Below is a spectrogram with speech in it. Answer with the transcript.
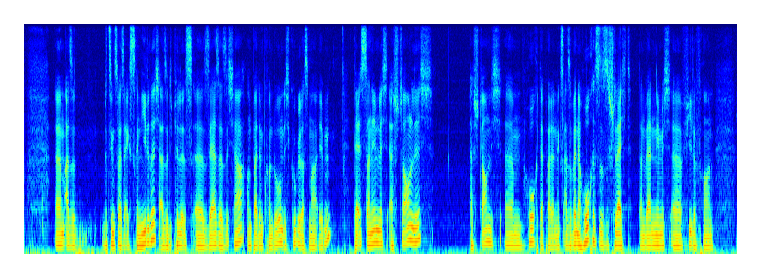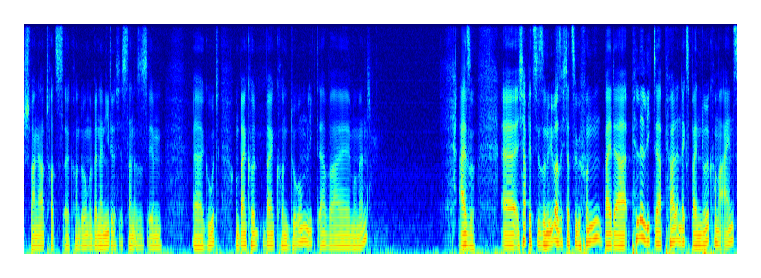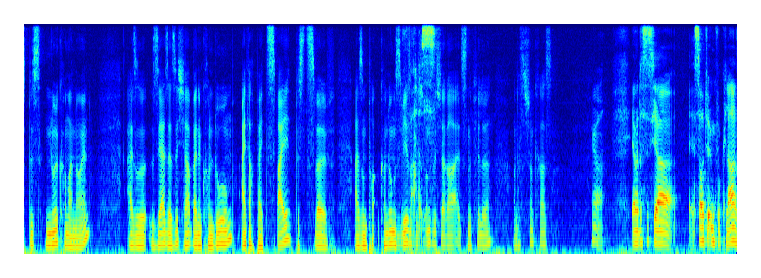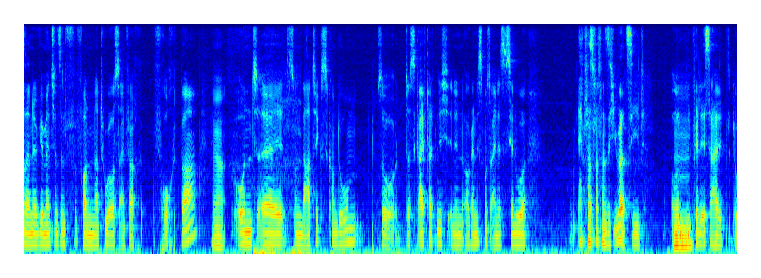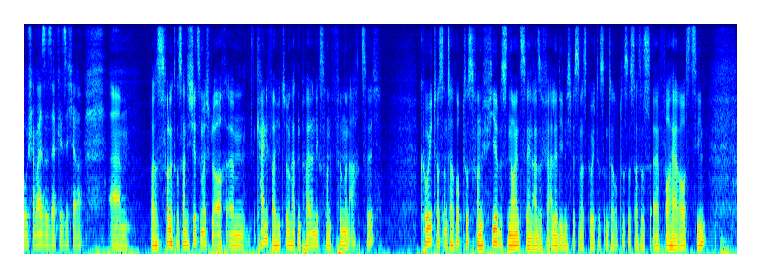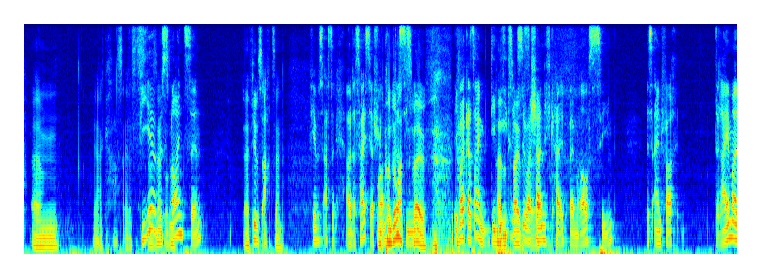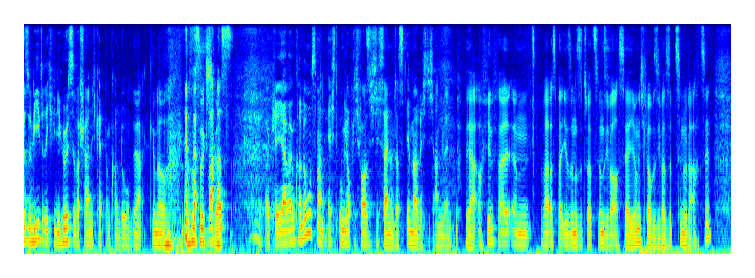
ähm, also beziehungsweise extrem niedrig, also die Pille ist äh, sehr, sehr sicher. Und bei dem Kondom, ich google das mal eben, der ist dann nämlich erstaunlich erstaunlich ähm, hoch, der Pearl-Index. Also wenn er hoch ist, ist es schlecht. Dann werden nämlich äh, viele Frauen schwanger, trotz äh, Kondom. Und wenn er niedrig ist, dann ist es eben äh, gut. Und beim, Ko beim Kondom liegt er bei, Moment. Also, äh, ich habe jetzt hier so eine Übersicht dazu gefunden. Bei der Pille liegt der Pearl-Index bei 0,1 bis 0,9. Also sehr, sehr sicher. Bei dem Kondom einfach bei 2 bis 12. Also ein Kondom ist wesentlich Was? unsicherer als eine Pille. Und das ist schon krass. Ja. Ja, aber das ist ja, es sollte irgendwo klar sein, ne? wir Menschen sind von Natur aus einfach fruchtbar. Ja. Und äh, so ein Latex-Kondom, so, das greift halt nicht in den Organismus ein. Es ist ja nur etwas, was man sich überzieht. Und mhm. eine Pille ist ja halt logischerweise sehr viel sicherer. Ähm, aber das ist voll interessant. Hier steht zum Beispiel auch, ähm, keine Verhütung hat einen Pearl-Index von 85. Coitus interruptus von 4 bis 19. Also für alle, die nicht wissen, was Coitus interruptus ist, das ist äh, vorher rausziehen. Ähm, ja, krass, ey. 4 bis 19? Äh, 4 bis 18. 4 bis 18. Aber das heißt ja schon. Und Kondom hat 12. Ich wollte gerade sagen, die also niedrigste Wahrscheinlichkeit beim Rausziehen ist einfach dreimal so niedrig wie die höchste Wahrscheinlichkeit beim Kondom. Ja, genau. Das ist wirklich krass. Okay, ja, beim Kondom muss man echt unglaublich vorsichtig sein und das immer richtig anwenden. Ja, auf jeden Fall ähm, war das bei ihr so eine Situation. Sie war auch sehr jung, ich glaube, sie war 17 oder 18,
